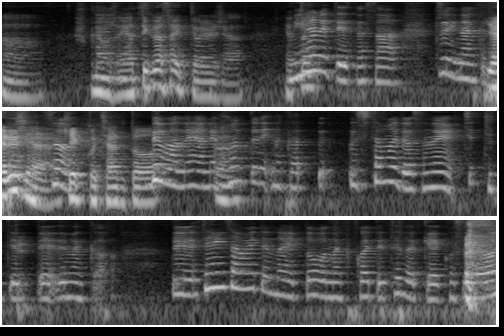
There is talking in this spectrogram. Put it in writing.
うんでもさやってくださいって言われるじゃん。見られてるとさついなんかやるじゃん結構ちゃんと。でもねあれうん。本当になんかう下まで押さないチュッてやってでなんかで店員さん見てないとなんかこうやって手だけこすり合わ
